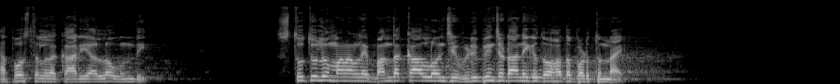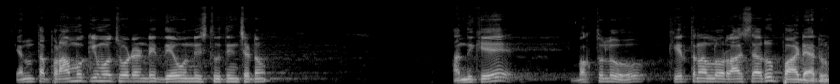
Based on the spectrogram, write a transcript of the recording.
అపోస్తుల కార్యాల్లో ఉంది. స్థుతులు మనల్ని బంధకాల్లోంచి విడిపించడానికి దోహదపడుతున్నాయి. ఎంత ప్రాముఖ్యమో చూడండి దేవుణ్ణి స్థుతించడం అందుకే భక్తులు కీర్తనల్లో రాశారు పాడారు.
